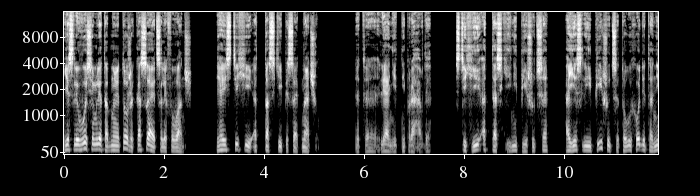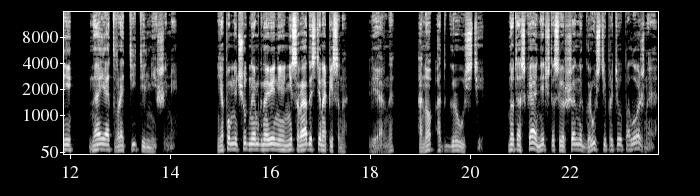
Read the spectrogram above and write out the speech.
Если восемь лет одно и то же, касается, Лев Иванович. Я и стихи от тоски писать начал. Это, Леонид, неправда. Стихи от тоски не пишутся, а если и пишутся, то выходят они наиотвратительнейшими. Я помню чудное мгновение, не с радости написано. Верно. Оно от грусти. Но тоска — нечто совершенно грусти противоположное.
